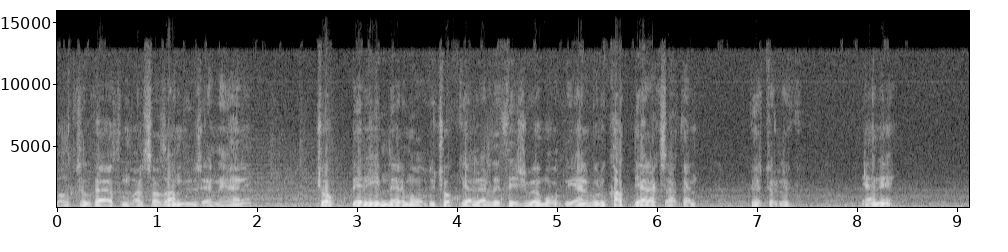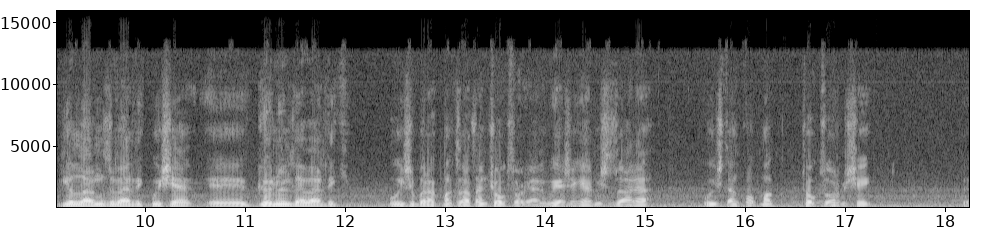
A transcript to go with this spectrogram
balıkçılık hayatım var. Sazan üzerine yani çok deneyimlerim oldu. Çok yerlerde tecrübem oldu. Yani bunu katlayarak zaten götürdük. Yani yıllarımızı verdik bu işe. e, gönül de verdik. Bu işi bırakmak zaten çok zor. Yani bu yaşa gelmişiz hala bu işten kopmak çok zor bir şey. Ee,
